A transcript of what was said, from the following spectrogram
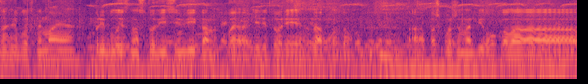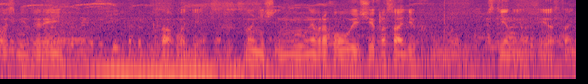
загиблих немає. Приблизно 108 вікон по території закладу. Пошкоджено около 8 дверей в закладі. Ну, не враховуючи фасадів, стіни і останні.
